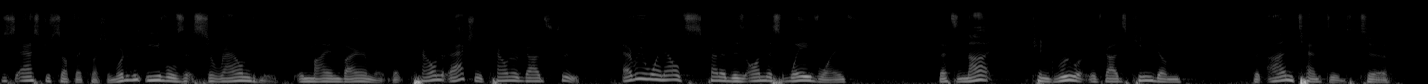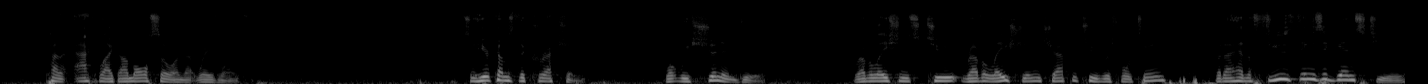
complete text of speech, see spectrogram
Just ask yourself that question. What are the evils that surround me in my environment that counter actually counter God's truth? Everyone else kind of is on this wavelength that's not congruent with God's kingdom, but I'm tempted to kind of act like I'm also on that wavelength. So here comes the correction. What we shouldn't do. Revelations 2 Revelation chapter 2 verse 14, but I have a few things against you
